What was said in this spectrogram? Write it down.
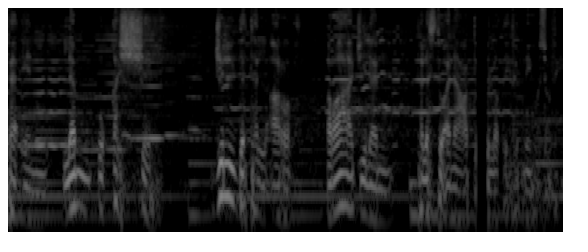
فإن لم أقشر جلدة الأرض راجلا فلست أنا عبد اللطيف بن يوسف.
